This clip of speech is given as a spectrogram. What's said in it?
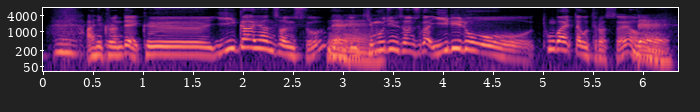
아니 그런데 그 이가현 선수, 네. 김우진 선수가 1위로 통과했다고 들었어요. 네.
